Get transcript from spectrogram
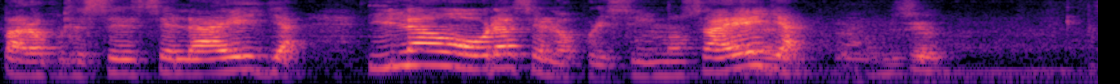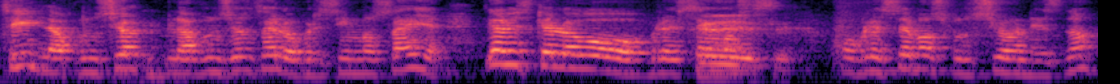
para ofrecérsela a ella y la obra se la ofrecimos a ella. Función. Sí, la función, la función se la ofrecimos a ella. Ya ves que luego ofrecemos, Sí, sí. ofrecemos funciones, ¿no?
